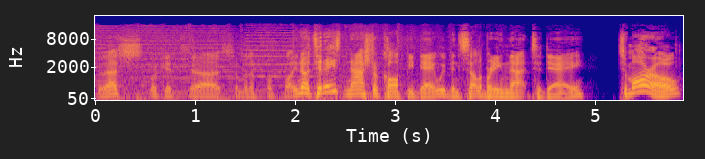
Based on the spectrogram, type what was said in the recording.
So let's look at uh, some of the football. You know, today's National Coffee Day. We've been celebrating that today. Tomorrow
